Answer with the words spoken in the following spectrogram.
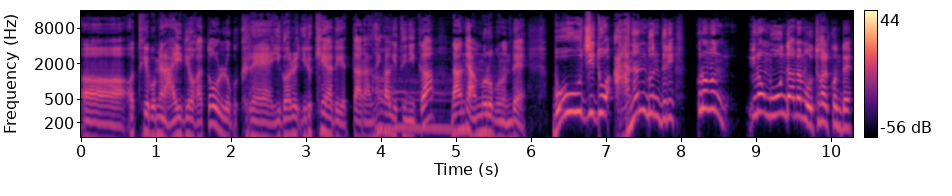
어 어떻게 보면 아이디어가 떠오르고 그래 이거를 이렇게 해야 되겠다라는 생각이 어. 드니까 나한테 안 물어보는데 모으지도 않은 분들이 그러면 1억 모은 다음에 뭐 어떡할 건데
